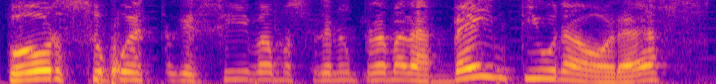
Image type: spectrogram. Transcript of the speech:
Por supuesto que sí, vamos a tener un programa a las 21 horas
